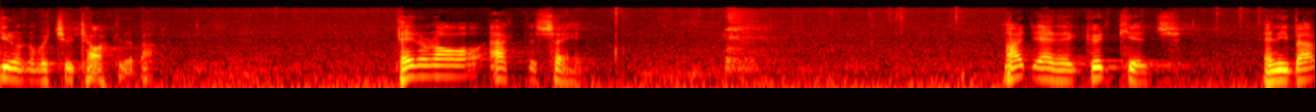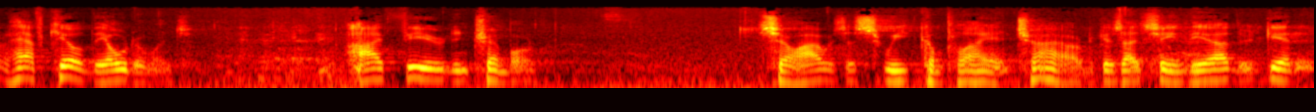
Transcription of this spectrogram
You don't know what you're talking about. They don't all act the same. My dad had good kids, and he about half killed the older ones. I feared and trembled. So I was a sweet, compliant child because I'd seen the others get it.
